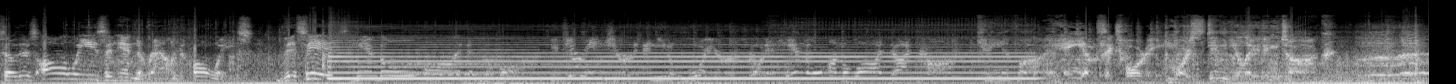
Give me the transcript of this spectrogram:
So there's always an end around, always. This is handle on the law. If you're injured and need a lawyer, go to handleonthelaw.com. KFI AM 640. More stimulating talk.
